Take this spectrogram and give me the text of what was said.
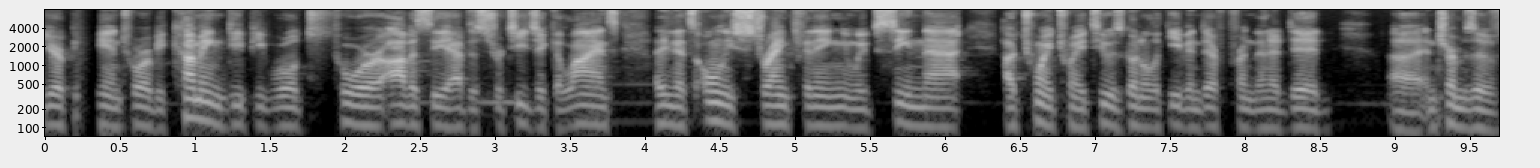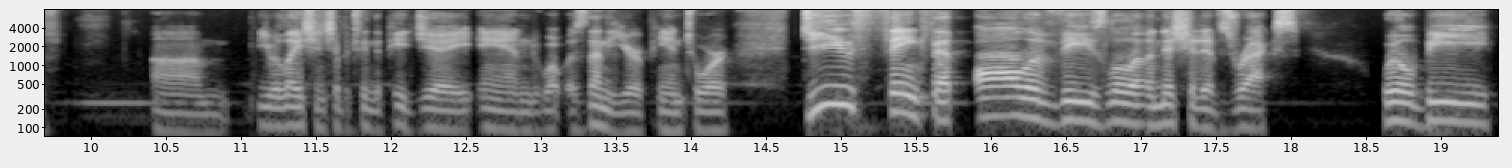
European Tour becoming DP World Tour. Obviously, you have the strategic alliance. I think that's only strengthening, and we've seen that how 2022 is going to look even different than it did uh, in terms of um, the relationship between the PGA and what was then the European Tour. Do you think that all of these little initiatives, Rex, will be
